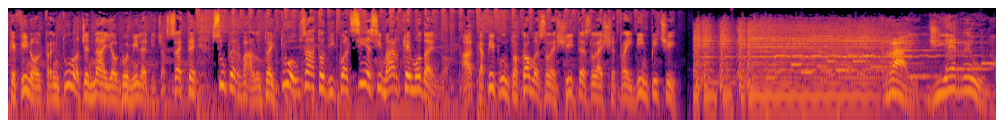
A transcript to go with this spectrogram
che fino al 31 gennaio 2017 supervaluta il tuo usato di qualsiasi marca e modello. hp.com slash it slash trade-in PC. RAI GR1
